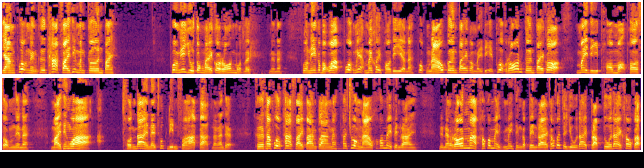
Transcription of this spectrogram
อย่างพวกหนึ่งคือธาตุไฟที่มันเกินไป พวกนี้อยู่ตรงไหนก็ร้อนหมดเลยเนี่ยนะพวกนี้ก็บอกว่าพวกเนี้ยไม่ค่อยพอดีอะนะพวกหนาวเกินไปก็ไม่ดี พวกร้อนเกินไปก็ไม่ดีพอเหมาะพอสมเนี่ยนะหมายถึงว่าทนได้ในทุกดินฟ้าอากาศอย่างนั้นเถอะ คือถ้าพวกธาตุไฟปานกลางนะถ้าช่วงหนาวเขาก็ไม่เป็นไรเนี่ยนะร้อนมากเขาก็ไม่ไม่ถึงกับเป็นไรเขาก็จะอยู่ได้ปรับตัวได้เข้ากับ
